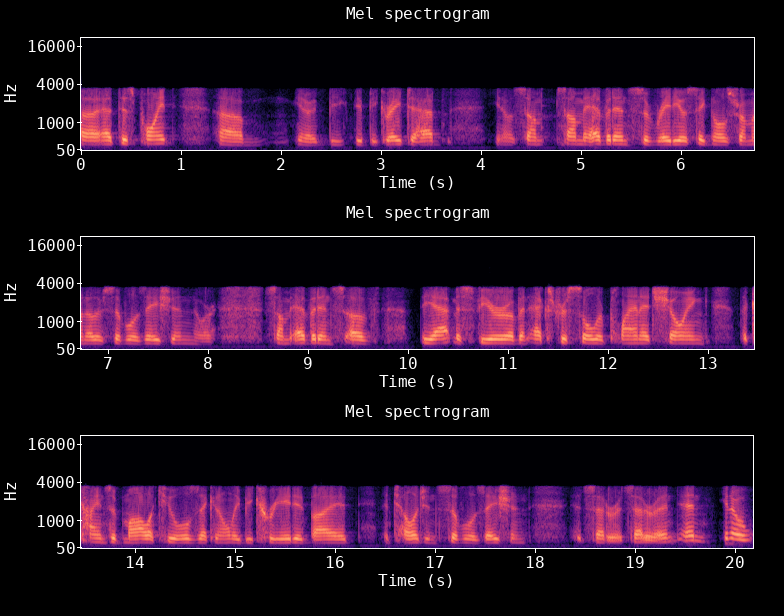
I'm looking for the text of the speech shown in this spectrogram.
uh, at this point. Um, you know, it'd be it'd be great to have you know some some evidence of radio signals from another civilization, or some evidence of the atmosphere of an extrasolar planet showing the kinds of molecules that can only be created by an intelligent civilization et cetera, et cetera. And, and you know,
